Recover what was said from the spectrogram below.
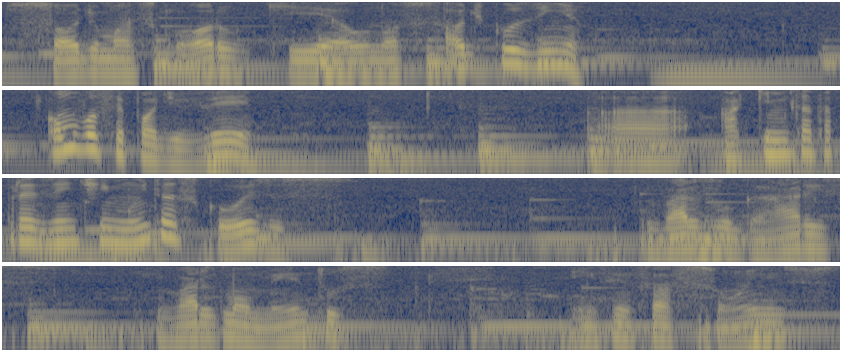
sódio mais cloro, que é o nosso sal de cozinha. Como você pode ver, a, química está presente em muitas coisas, em vários lugares, em vários momentos, em sensações,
